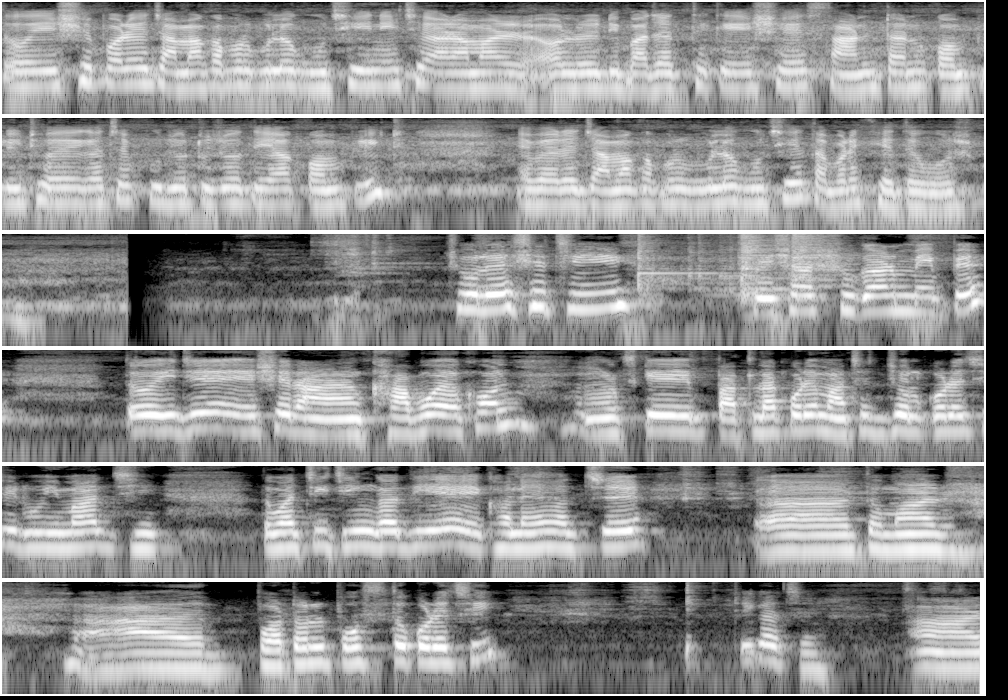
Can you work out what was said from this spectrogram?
তো এসে পরে জামা কাপড়গুলো গুছিয়ে নিয়েছি, আর আমার অলরেডি বাজার থেকে এসে স্নান টান কমপ্লিট হয়ে গেছে, পুজো টুজো দেওয়া কমপ্লিট এবারে জামা কাপড়গুলো গুছিয়ে তারপরে খেতে বসবো। চলে এসেছি প্রেশার সুগার মেপে। তো এই যে এসে খাব এখন। আজকে পাতলা করে মাছের ঝোল করেছি, রুই মাছ তোমার চিচিঙ্গা দিয়ে, এখানে হচ্ছে তোমার পটল পোস্ত করেছি, ঠিক আছে? আর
